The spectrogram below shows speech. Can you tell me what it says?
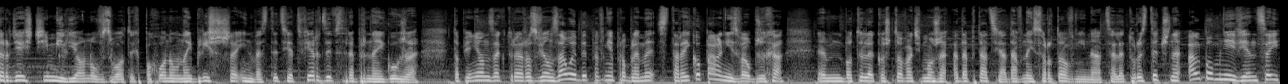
40 milionów złotych pochłoną najbliższe inwestycje twierdzy w Srebrnej Górze. To pieniądze, które rozwiązałyby pewnie problemy starej kopalni z Wałbrzycha, bo tyle kosztować może adaptacja dawnej sortowni na cele turystyczne albo mniej więcej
